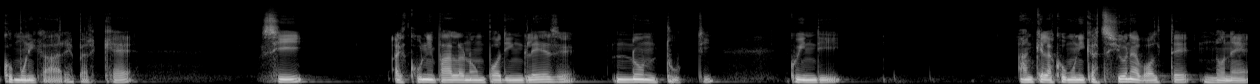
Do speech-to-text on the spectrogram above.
comunicare perché sì, alcuni parlano un po' di inglese, non tutti, quindi anche la comunicazione a volte non è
